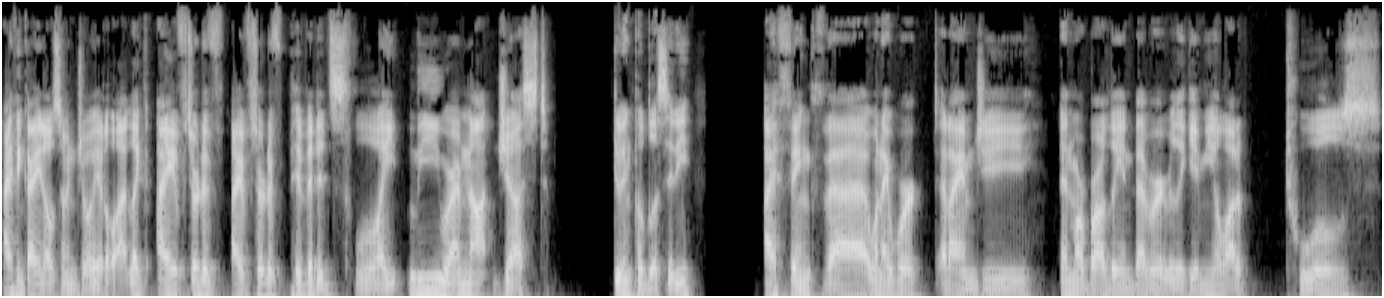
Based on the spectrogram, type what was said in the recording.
I think I also enjoy it a lot. Like I've sort of I've sort of pivoted slightly where I'm not just doing publicity. I think that when I worked at IMG and more broadly Endeavor, it really gave me a lot of tools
